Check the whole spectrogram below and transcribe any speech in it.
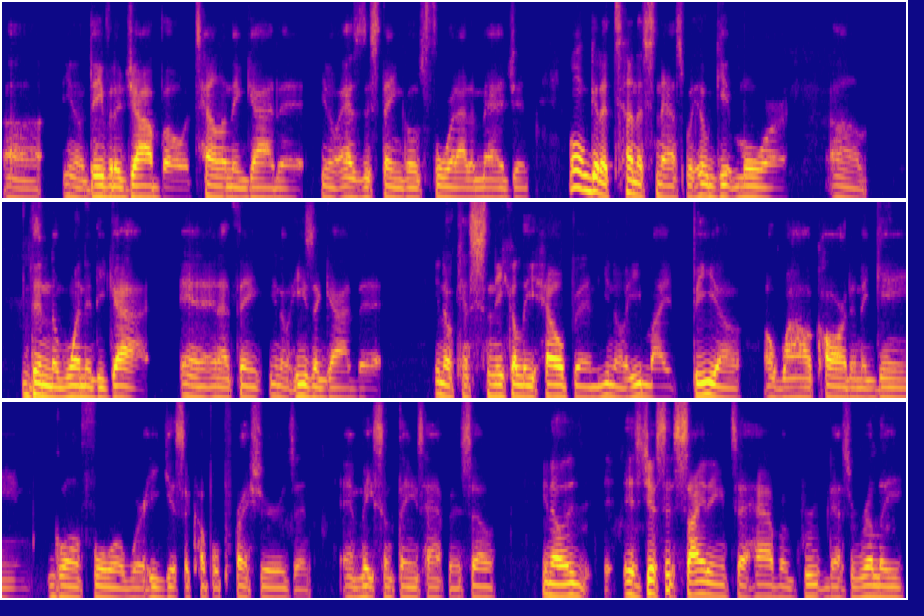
uh, you know, David Ojabo, a talented guy that, you know, as this thing goes forward, I'd imagine won't get a ton of snaps, but he'll get more um, than the one that he got. And, and, I think, you know, he's a guy that you know, can sneakily help, and you know, he might be a a wild card in a game going forward where he gets a couple pressures and and make some things happen. So, you know, it, it's just exciting to have a group that's really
